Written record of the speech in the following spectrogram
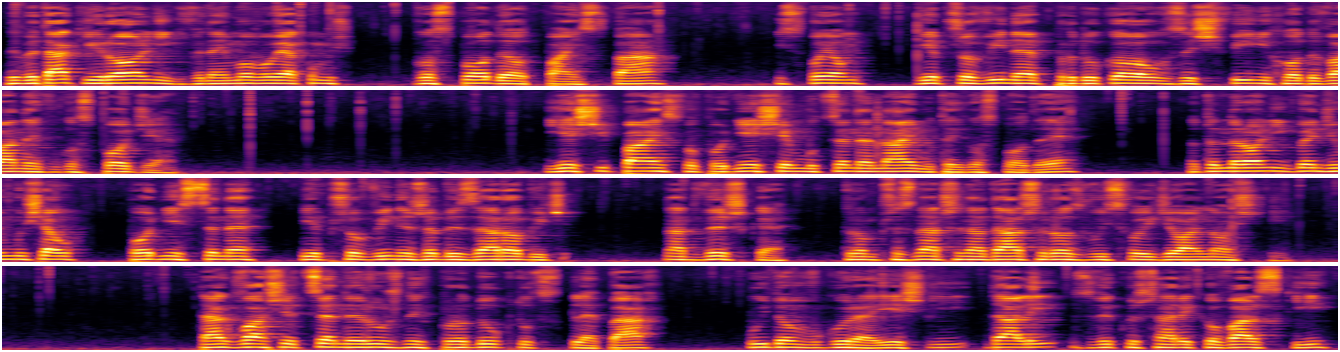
Gdyby taki rolnik wynajmował jakąś gospodę od państwa i swoją wieprzowinę produkował ze świń hodowanych w gospodzie, jeśli państwo podniesie mu cenę najmu tej gospody, to ten rolnik będzie musiał podnieść cenę wieprzowiny, żeby zarobić nadwyżkę, którą przeznaczy na dalszy rozwój swojej działalności. Tak właśnie ceny różnych produktów w sklepach pójdą w górę, jeśli dalej zwykły szary Kowalski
